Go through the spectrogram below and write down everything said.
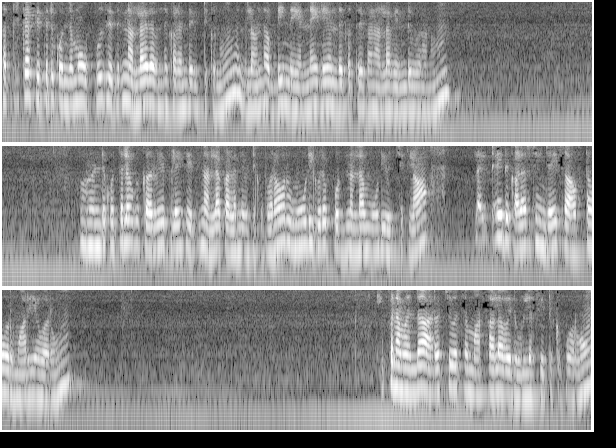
கத்திரிக்காய் சேர்த்துட்டு கொஞ்சமாக உப்பு சேர்த்துட்டு நல்லா இதை வந்து கலந்து விட்டுக்கணும். இதில் வந்து அப்படியே இந்த எண்ணெயிலே வந்து கத்திரிக்காய் நல்லா வெந்து வரணும். ஒரு ரெண்டு கொத்தளவுக்கு கருவேப்பிலையும் சேர்த்து நல்லா கலந்து விட்டுக்க போகிறோம் ஒரு மூடி கூட போட்டு நல்லா மூடி வச்சுக்கலாம். லைட்டாக இது கலர் சேஞ்ச் ஆகி சாஃப்டாக ஒரு மாதிரியாக வரும். இப்போ நம்ம இந்த அரைச்சி வச்ச மசாலாவை இது உள்ளே சேர்த்துக்க போகிறோம்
